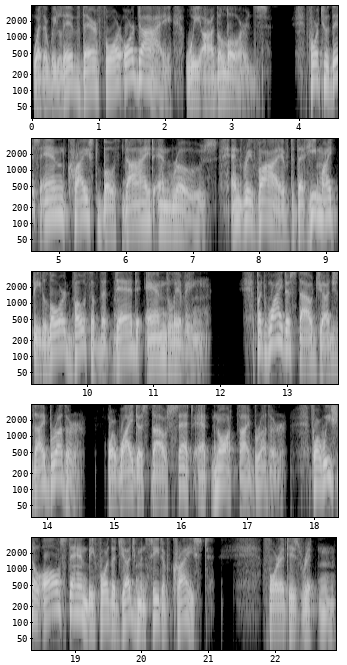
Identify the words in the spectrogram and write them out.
Whether we live therefore or die, we are the Lord's. For to this end Christ both died and rose, and revived, that he might be Lord both of the dead and living. But why dost thou judge thy brother? Or why dost thou set at naught thy brother? For we shall all stand before the judgment seat of Christ. For it is written,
